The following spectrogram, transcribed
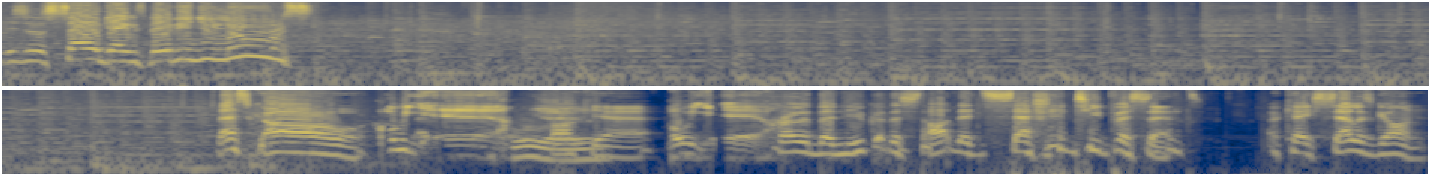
This is a cell games, baby, and you lose! Let's go! Oh yeah. oh yeah. Fuck yeah. Oh yeah. Bro, the nuke at the start did 70%. Okay, Cell is gone.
